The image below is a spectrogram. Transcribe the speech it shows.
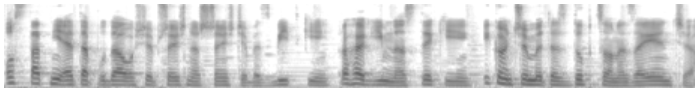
Ostatni etap udało się przejść na szczęście bez bitki, trochę gimnastyki i kończymy te zdupcone zajęcia.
